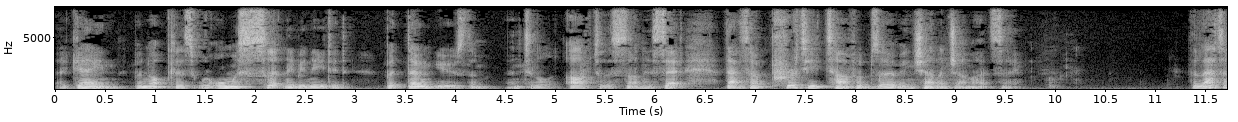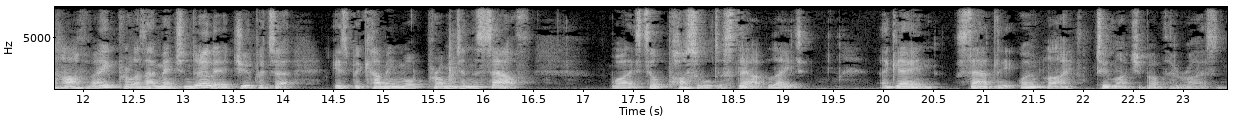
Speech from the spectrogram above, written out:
Again, binoculars will almost certainly be needed, but don't use them until after the sun has set. That's a pretty tough observing challenge, I might say. The latter half of April, as I mentioned earlier, Jupiter is becoming more prominent in the south, while it's still possible to stay up late. Again, sadly, it won't lie too much above the horizon.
